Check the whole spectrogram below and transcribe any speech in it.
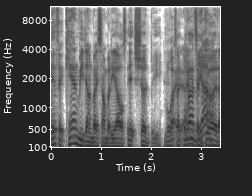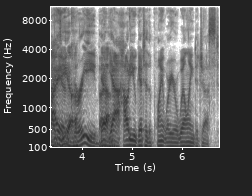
if it can be done by somebody else it should be. it's like well that's a yeah, good idea. I agree, but yeah. how do you get to the point where you're willing to just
